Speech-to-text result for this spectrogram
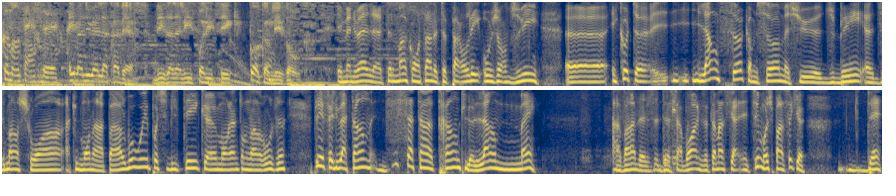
commentaire de Emmanuel Latraverse. Des analyses politiques pas comme les autres. Emmanuel, tellement content de te parler aujourd'hui. Euh, écoute, euh, il, il lance ça comme ça, Monsieur Dubé, euh, dimanche soir, à tout le monde en parle. Oui, oui, possibilité que Montréal tombe dans le rouge. hein. Puis il a fallu attendre 17h30 le lendemain avant de, de savoir exactement ce qu'il y a. Tu sais, moi, je pensais que dès,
